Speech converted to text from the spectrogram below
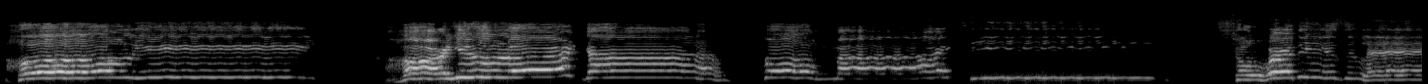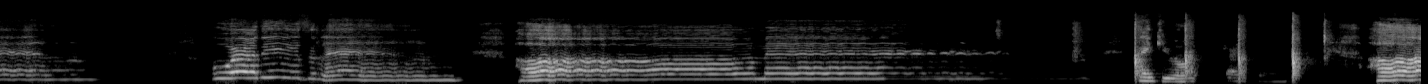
Holy are you, Lord God So worthy is the Lamb. Worthy is the Lamb. Amen. Thank you, Lord. Amen.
